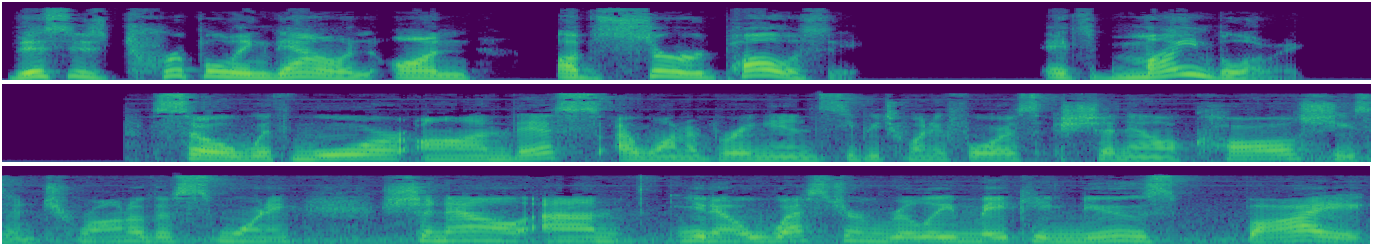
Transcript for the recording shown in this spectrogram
this is tripling down on absurd policy. It's mind blowing. So, with more on this, I want to bring in CP24's Chanel Call. She's in Toronto this morning. Chanel, um, you know, Western really making news by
